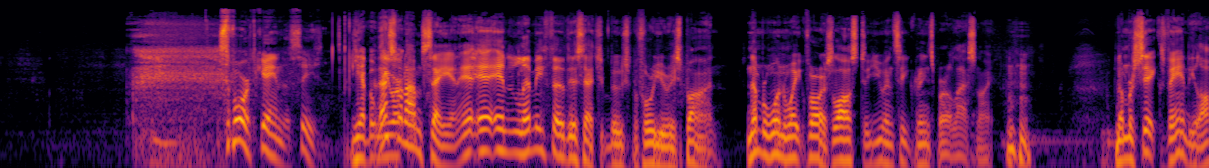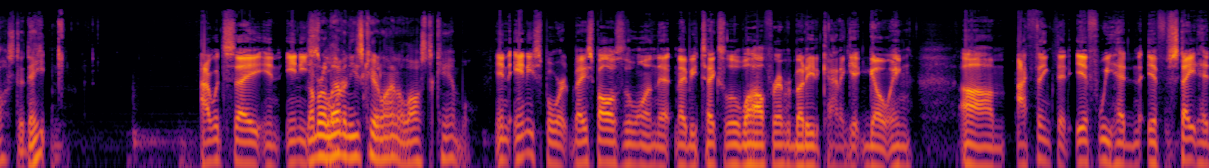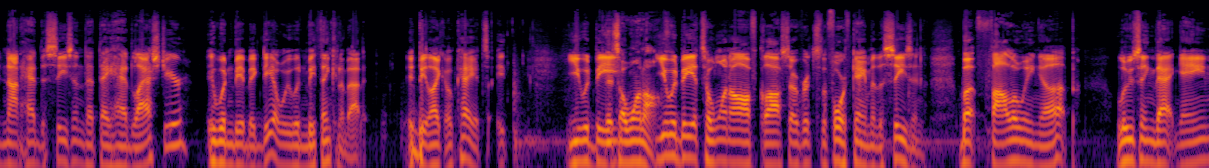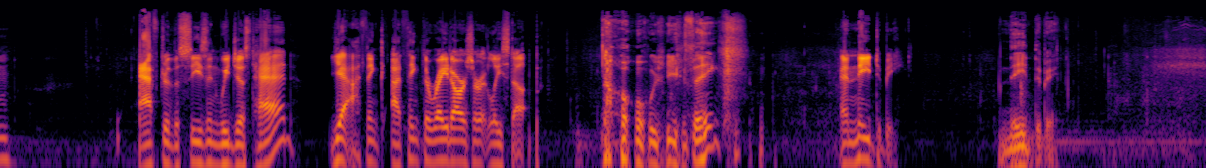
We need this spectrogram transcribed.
It's the fourth game of the season. Yeah, but That's we were, what I'm saying. And, and, and let me throw this at you, Boosh, before you respond. Number one, Wake Forest lost to UNC Greensboro last night. Mm-hmm. Number six, Vandy lost to Dayton. I would say in any Number sport, eleven, East Carolina lost to Campbell. in any sport, baseball is the one that maybe takes a little while for everybody to kind of get going. Um, I think that if we had, if State had not had the season that they had last year, it wouldn't be a big deal. We wouldn't be thinking about it. It'd be like, okay, it's it, you would be It's a one-off. You would be it's a one off gloss over. It's the fourth game of the season, but following up losing that game after the season we just had, yeah, I think I think the radars are at least up Oh, you think? and need to be. Need to be.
